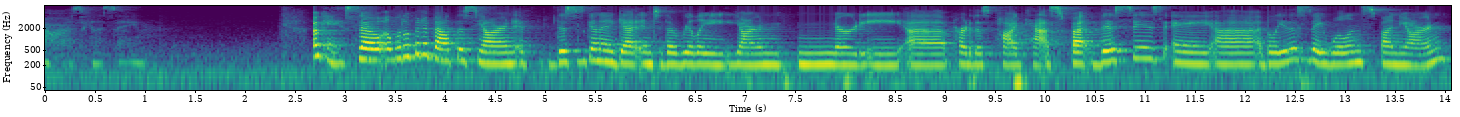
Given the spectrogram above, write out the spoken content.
Oh, what was I gonna say? Okay, so a little bit about this yarn. If this is gonna get into the really yarn nerdy uh, part of this podcast, but this is a, uh, I believe this is a woolen spun yarn.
